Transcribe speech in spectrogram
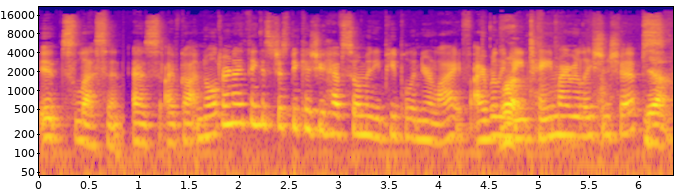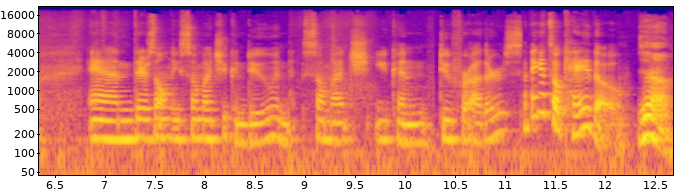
it's lessened as I've gotten older. And I think it's just because you have so many people in your life. I really Right. maintain my relationships. Yeah. And there's only so much you can do and so much you can do for others. I think it's okay though. Yeah.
